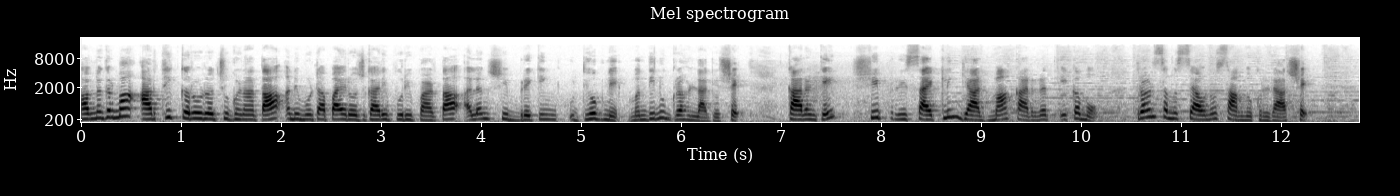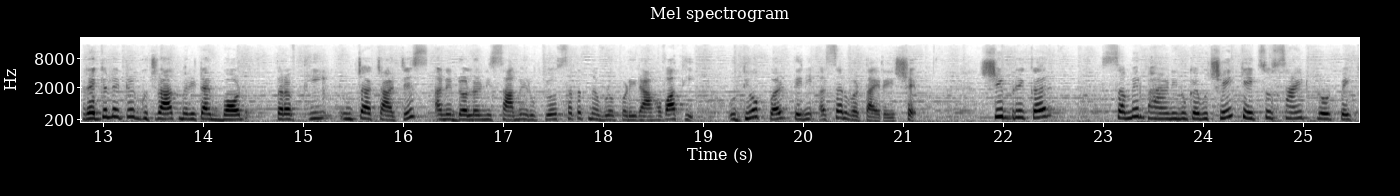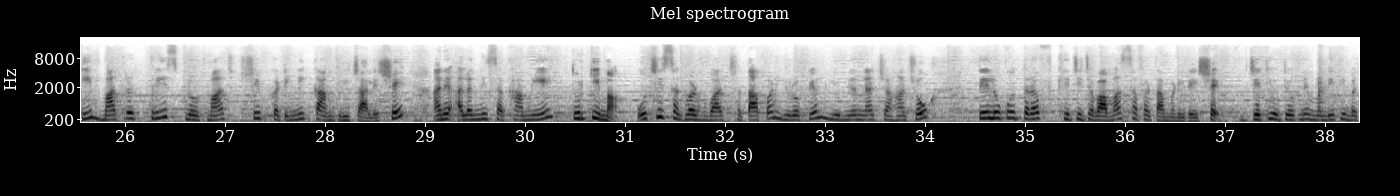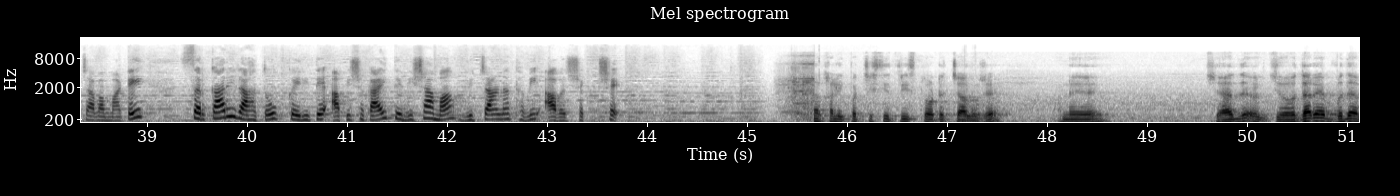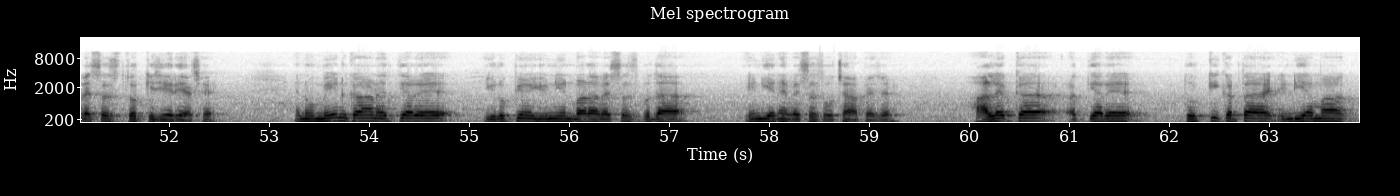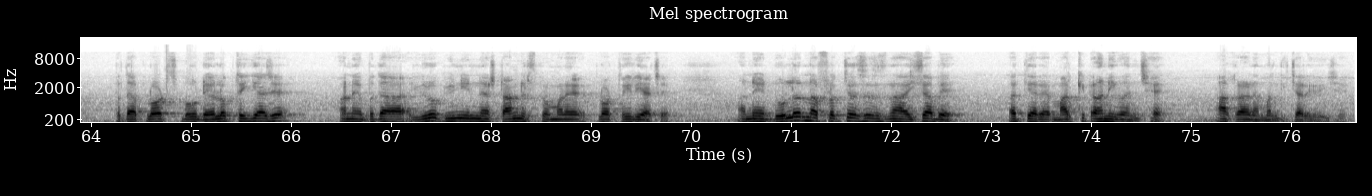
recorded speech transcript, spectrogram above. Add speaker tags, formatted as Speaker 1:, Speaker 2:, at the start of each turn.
Speaker 1: ભાવનગરમાં આર્થિક કરોડરજ્જુ ગણાતા અને મોટા પાયે રોજગારી પૂરી પાડતા અલંગ શિપ બ્રેકિંગ ઉદ્યોગને મંદીનું ગ્રહણ લાગ્યું છે. કારણ કે શિપ રિસાયકલિંગ યાર્ડમાં કાર્યરત એકમો ત્રણ સમસ્યાઓનો સામનો કરી રહ્યા છે. રેગ્યુલેટર ગુજરાત મેરીટાઈમ બોર્ડ તરફથી ઊંચા ચાર્જીસ અને ડોલરની સામે રૂપિયો સતત નબળો પડી રહ્યા હોવાથી ઉદ્યોગ પર તેની અસર વર્તાઈ રહી છે. શિપ બ્રેકર સમીર ભાયાણીનું કહેવું છે કે એકસો સાહીઠ પ્લોટ પૈકી માત્ર ત્રીસ પ્લોટમાં જ શિપ કટિંગની કામગીરી ચાલે છે અને અલંગની સરખામણીએ તુર્કીમાં ઓછી સગવડ હોવા છતાં પણ યુરોપિયન યુનિયનના જહાજો તે લોકો તરફ ખેંચી જવામાં સફળતા મળી રહી છે, જેથી ઉદ્યોગને મંદીથી બચાવવા માટે સરકારી રાહતો કઈ રીતે આપી શકાય તે દિશામાં વિચારણા થવી આવશ્યક છે.
Speaker 2: ખાલી પચીસથી ત્રીસ પ્લોટ જ ચાલુ છે અને વધારે બધા વેસલ્સ તુર્કી જઈ રહ્યા છે. એનું મેઇન કારણ અત્યારે યુરોપિયન યુનિયનવાળા વેસલ્સ બધા ઇન્ડિયાને વેસલ્સ ઓછા આપે છે. હાલેક અત્યારે તુર્કી કરતાં ઇન્ડિયામાં બધા પ્લોટ્સ બહુ ડેવલપ થઈ ગયા છે અને બધા યુરોપ યુનિયનના સ્ટાન્ડર્ડ્સ પ્રમાણે પ્લોટ થઈ રહ્યા છે. અને ડોલરના ફ્લક્ચ્યુએશન્સના હિસાબે અત્યારે માર્કેટ અનઇવન છે. આ કારણે મંદી ચાલી રહી છે.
